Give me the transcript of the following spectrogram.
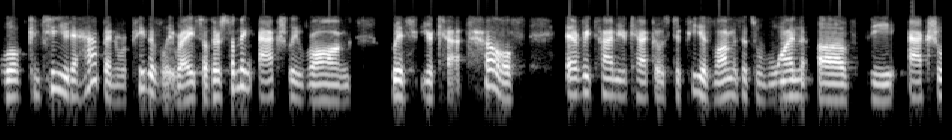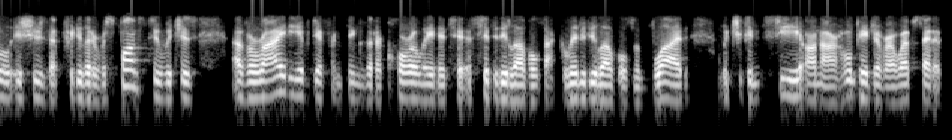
will continue to happen repeatedly, right? So if there's something actually wrong with your cat's health every time your cat goes to pee, as long as it's one of the actual issues that Pretty Litter responds to, which is a variety of different things that are correlated to acidity levels, alkalinity levels of blood, which you can see on our homepage of our website at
